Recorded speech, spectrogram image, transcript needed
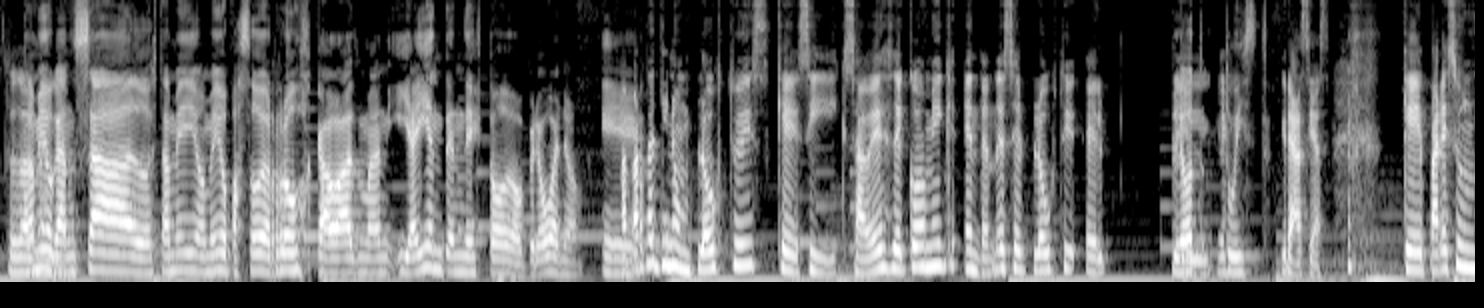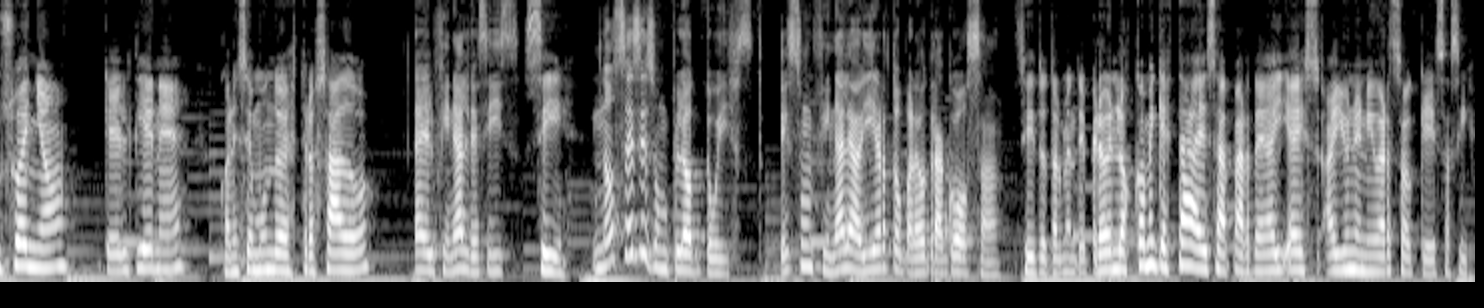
está medio cansado, está medio, medio pasado de rosca Batman, y ahí entendés todo, pero bueno. eh, Aparte tiene un plot twist que si sabes de cómic, entendés el plot twist. El plot el- twist. Gracias. Que parece un sueño que él tiene con ese mundo destrozado. El final decís, Sí, No sé si es un plot twist, es un final abierto para otra cosa. sí, totalmente. Pero en los cómics está esa parte. Hay, es- hay un universo que es así.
